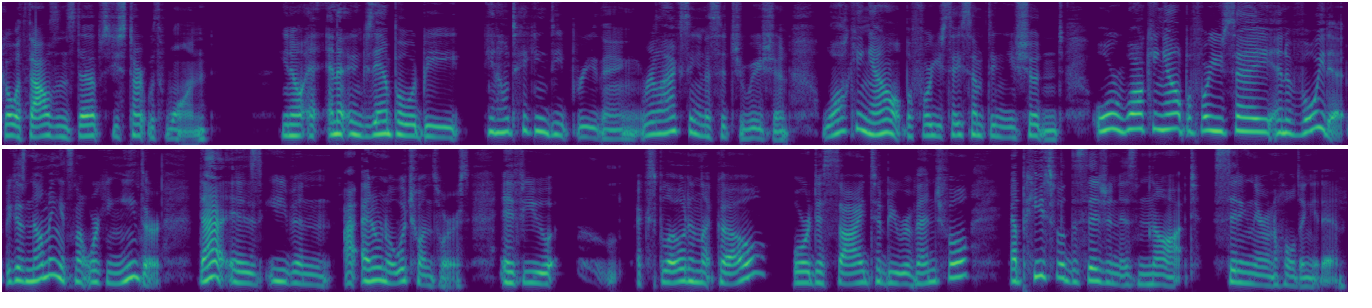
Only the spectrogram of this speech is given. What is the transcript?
go a thousand steps? You start with one. You know, and an example would be you know, taking deep breathing, relaxing in a situation, walking out before you say something you shouldn't, or walking out before you say and avoid it because numbing it's not working either. That is even, I, I don't know which one's worse. If you explode and let go or decide to be revengeful, a peaceful decision is not sitting there and holding it in.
